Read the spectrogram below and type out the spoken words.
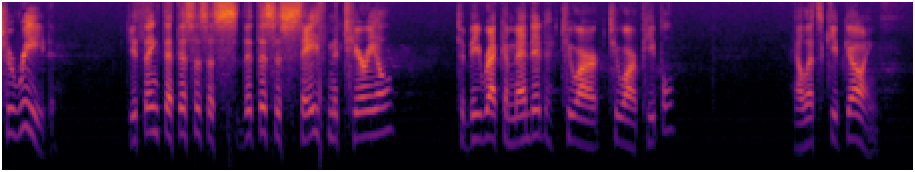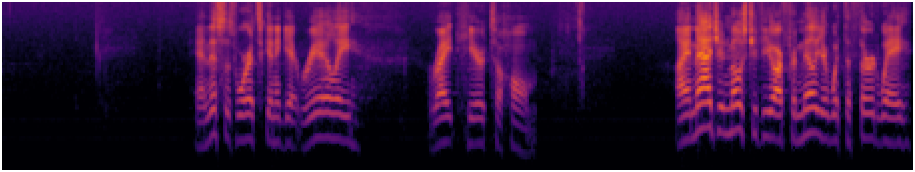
to read. Do you think that this is, a, that this is safe material to be recommended to our, to our people? Now let's keep going. And this is where it's going to get really right here to home. I imagine most of you are familiar with the Third Way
